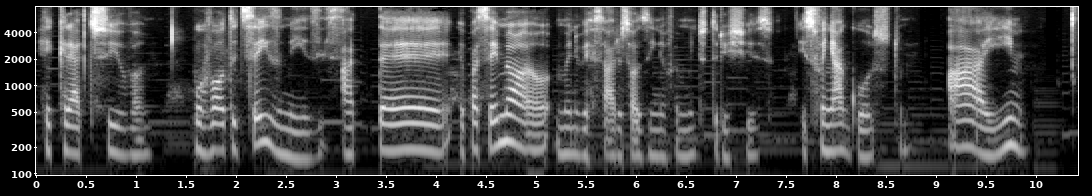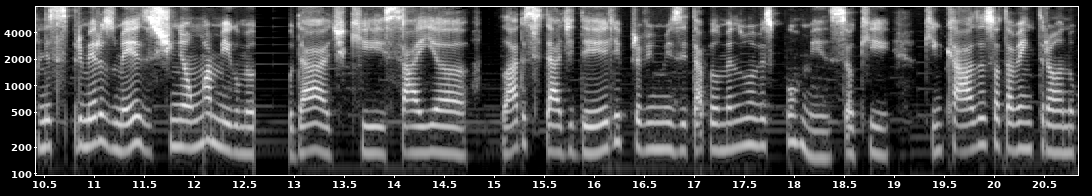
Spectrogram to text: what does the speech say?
recreativa por volta de seis meses. Até. Eu passei meu, meu aniversário sozinha, foi muito triste isso. Isso foi em agosto. Aí, nesses primeiros meses, tinha um amigo meu da faculdade que saía lá da cidade dele para vir me visitar pelo menos uma vez por mês. Só que aqui em casa só tava entrando,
